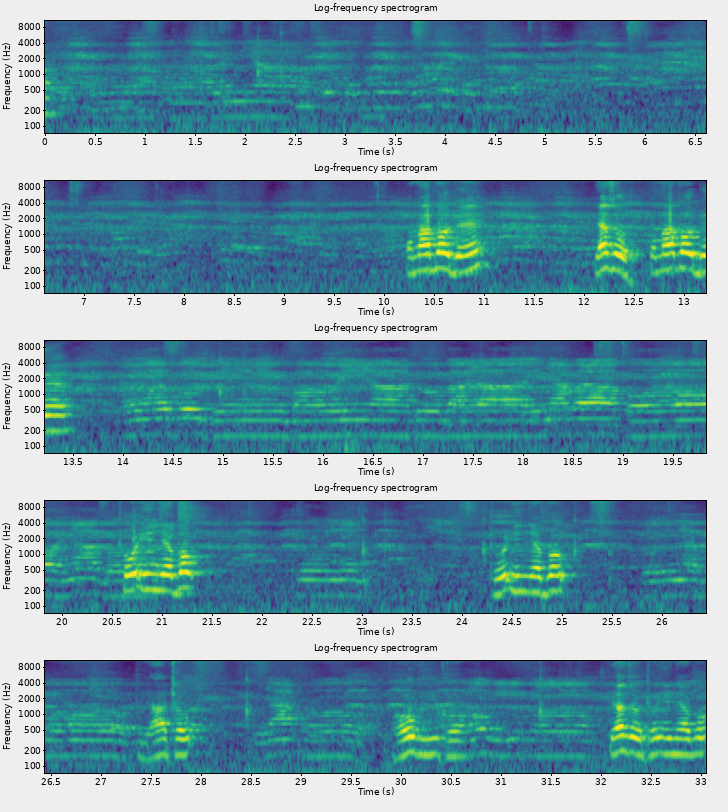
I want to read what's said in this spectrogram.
သမတ်ပုတ်တွင်ရဆိုသမတ်ပုတ်တွင်အဝဘုဒ္ဓံဘာဝိယာဒုပါရာညပရာကောညဘုထိုအင်ညပုတ်သူညထိုအင်ညပုတ်သူညဘုရာထုတ်ရာထော ဘုံဘီခေါ်ဘုဝိကောရဆိုထိုအင်ညပု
